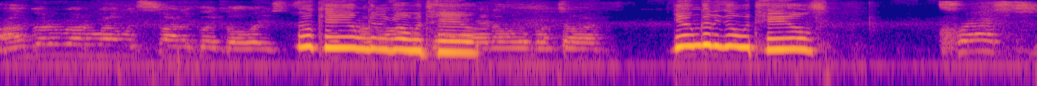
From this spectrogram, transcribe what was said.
I'm gonna run around with Sonic like always. Okay, I'm gonna go with Tails. Tails. all of our time. Yeah, I'm gonna go with Tails. Crash,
